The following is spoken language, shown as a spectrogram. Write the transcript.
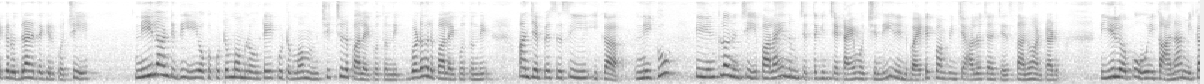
ఇక రుద్రాణి దగ్గరికి వచ్చి నీలాంటిది ఒక కుటుంబంలో ఉంటే కుటుంబం చిచ్చుల పాలైపోతుంది గొడవల పాలైపోతుంది అని చెప్పేసేసి ఇక నీకు ఈ ఇంట్లో నుంచి పలాయనం చిత్తగించే టైం వచ్చింది నేను బయటకు పంపించే ఆలోచన చేస్తాను అంటాడు. ఈలోపు ఇక అనామిక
